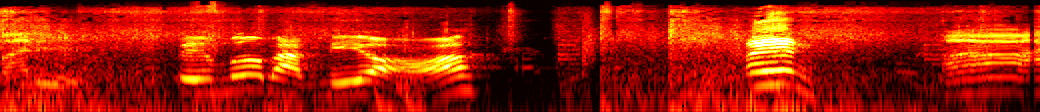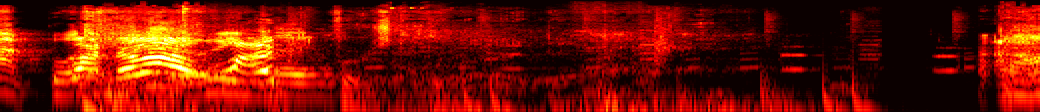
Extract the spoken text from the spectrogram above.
มาดิสตรีมเมอร์ปากดีเหรอเอ็นอ่าอัดตัวหวั่นนะเปล่าฮ้ยหวั่นงงเอา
